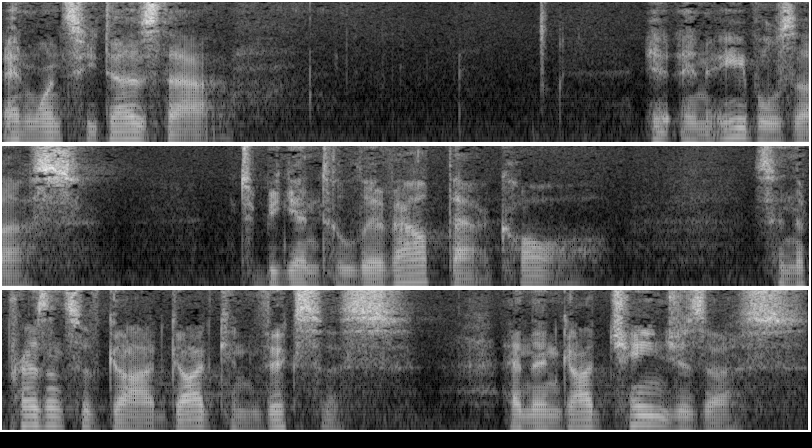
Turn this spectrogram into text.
And once He does that, it enables us to begin to live out that call. So, in the presence of God, God convicts us, and then God changes us.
